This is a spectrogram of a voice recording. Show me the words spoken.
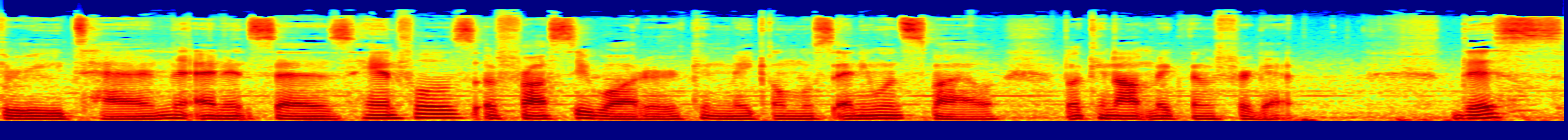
310, and it says Handfuls of frosty water can make almost anyone smile, but cannot make them forget. This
